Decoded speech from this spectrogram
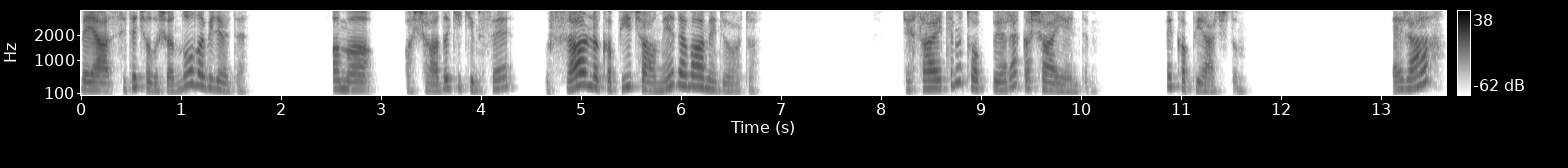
veya site çalışanı da olabilirdi. Ama aşağıdaki kimse ısrarla kapıyı çalmaya devam ediyordu. Cesaretimi toplayarak aşağıya indim ve kapıyı açtım. Era,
